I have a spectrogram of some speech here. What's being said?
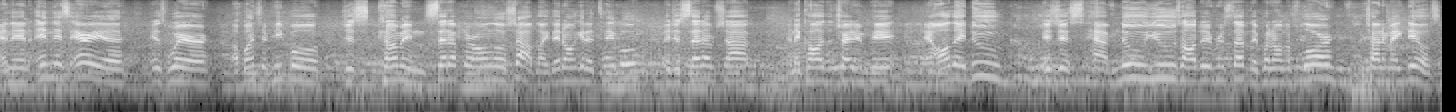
And then in this area is where a bunch of people just come and set up their own little shop. Like they don't get a table, they just set up shop and they call it the trading pit. And all they do is just have new, used, all different stuff. They put it on the floor, try to make deals.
